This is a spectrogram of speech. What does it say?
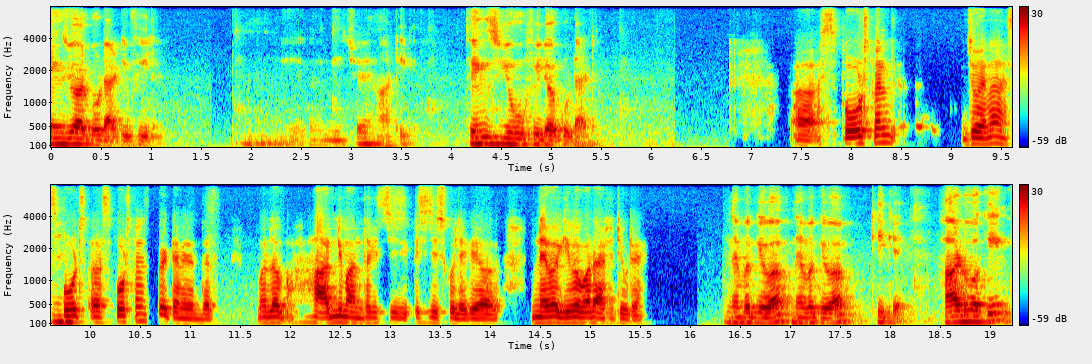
things you are good at you feel नीचे हाँ ठीक है things you feel you are good at sportsman जो है ना हम्म। स्पोर्ट्स स्पोर्ट्समैन स्पिरिट है मेरे अंदर मतलब हार नहीं मानता किसी चीज़ किसी चीज़ को लेके और नेवर गिव अप वाला एटीट्यूड है never give up never give up ठीक है. हार्ड वर्किंग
